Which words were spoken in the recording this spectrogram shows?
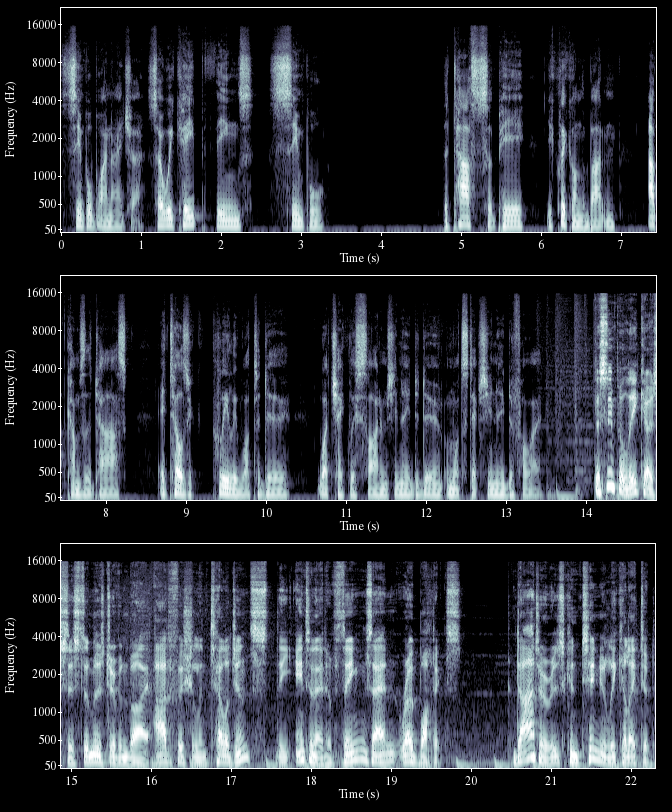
simple by nature. So we keep things simple. The tasks appear, you click on the button, up comes the task. It tells you clearly what to do, what checklist items you need to do, and what steps you need to follow. The Simpple ecosystem is driven by artificial intelligence, the Internet of Things, and robotics. Data is continually collected.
